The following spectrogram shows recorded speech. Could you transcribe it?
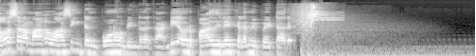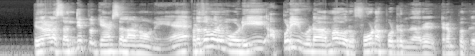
அவசரமாக வாஷிங்டன் போகணும் அப்படின்றக்காண்டி அவர் பாதியிலே கிளம்பி போயிட்டாரு. இதனால சந்திப்பு கேன்சல் ஆனோடனே பிரதமர் மோடி அப்படி விடாம ஒரு போனை போட்டிருக்கிறாரு ட்ரம்ப்புக்கு.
